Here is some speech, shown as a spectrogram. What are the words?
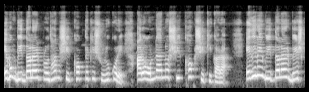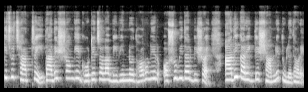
এবং বিদ্যালয়ের প্রধান শিক্ষক থেকে শুরু করে আরও অন্যান্য শিক্ষক শিক্ষিকারা। এদিন এই বিদ্যালয়ের বেশ কিছু ছাত্রী তাদের সঙ্গে ঘটে চলা বিভিন্ন ধরনের অসুবিধার বিষয় আধিকারিকদের সামনে তুলে ধরে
